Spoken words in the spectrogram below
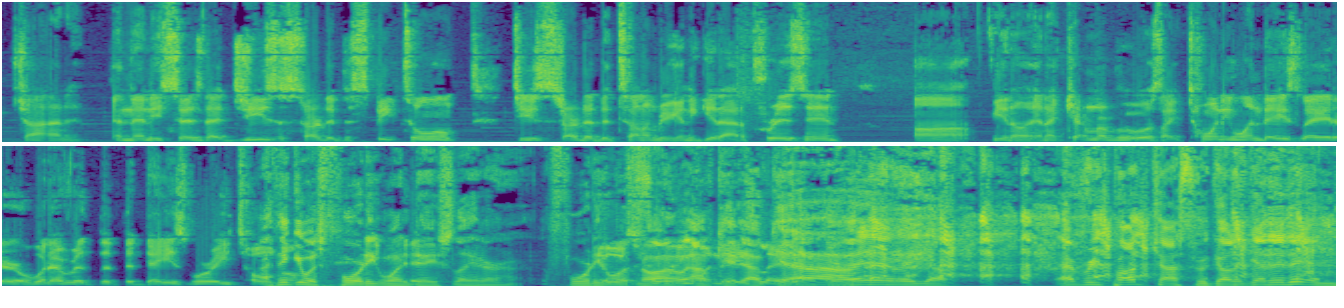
shining. And then he says that Jesus started to speak to him. Jesus started to tell him, "You're going to get out of prison." Uh, you know, and I can't remember if it was like 21 days later or whatever the, the days were. He told I think it was 41 days later. 41. It was no, I'm- 41 I'm kidding. days I'm kidding. I'm Ah, kidding. there we go. Every podcast, we got to get it in.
